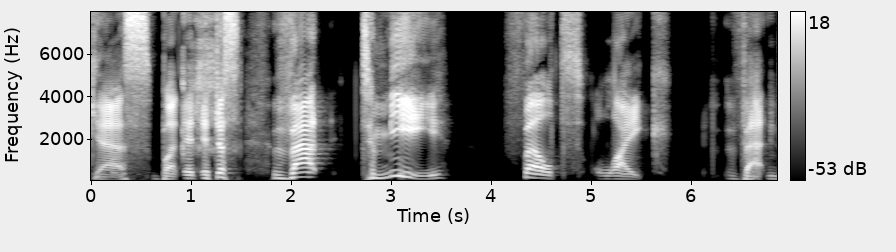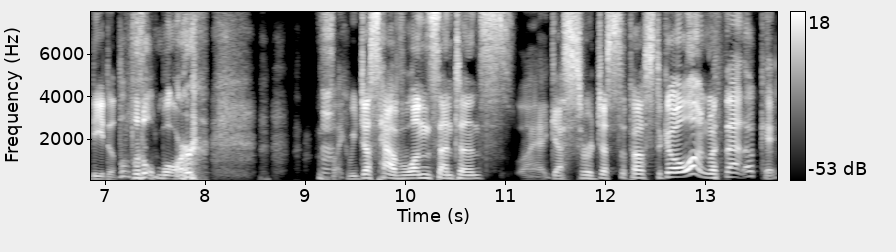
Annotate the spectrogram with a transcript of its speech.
guess, but it, it just that to me felt like that needed a little more. it's like we just have one sentence. I guess we're just supposed to go along with that. Okay.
